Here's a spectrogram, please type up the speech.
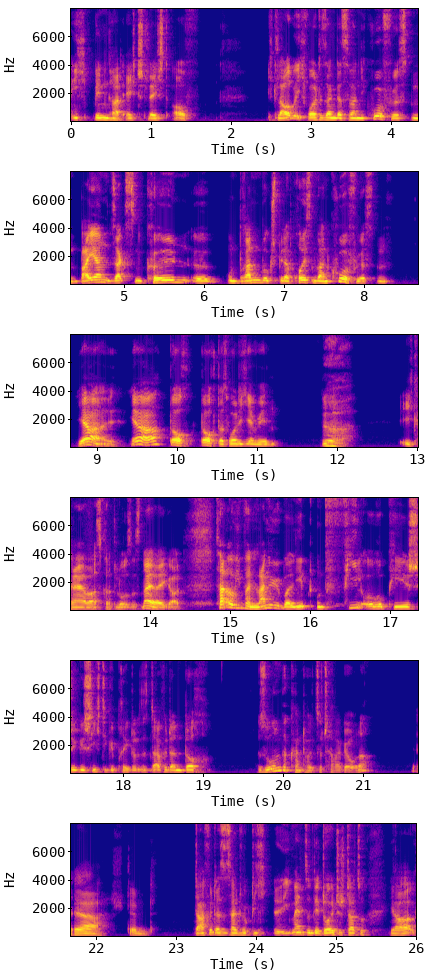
ich bin gerade echt schlecht auf. Ich glaube, ich wollte sagen, das waren die Kurfürsten. Bayern, Sachsen, Köln äh, und Brandenburg, später Preußen waren Kurfürsten. Ja, ja, doch, doch, das wollte ich erwähnen. Ich kann ja, was gerade los ist. Naja, egal. Es hat auf jeden Fall lange überlebt und viel europäische Geschichte geprägt und ist dafür dann doch so unbekannt heutzutage, oder? Ja, stimmt. Dafür, dass es halt wirklich, äh, ich meine, so der deutsche Staat so, ja,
